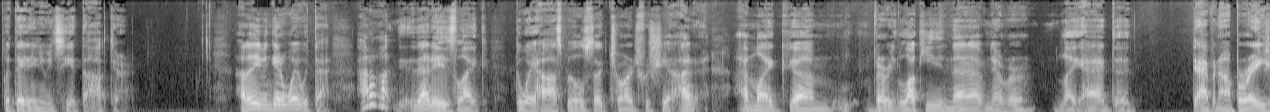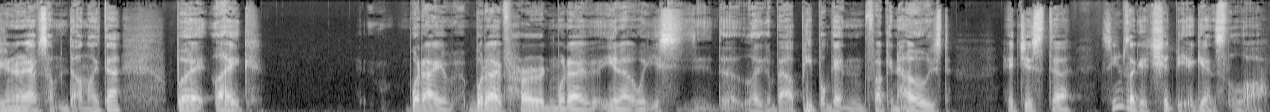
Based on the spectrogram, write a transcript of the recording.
but they didn't even see a doctor. How do they even get away with that? How do that is like the way hospitals like charge for shit. I I'm like um, very lucky in that I've never like had to, have an operation or have something done like that. But like what I what I've heard and what I you know what you the, like about people getting fucking hosed, it just uh, seems like it should be against the law.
